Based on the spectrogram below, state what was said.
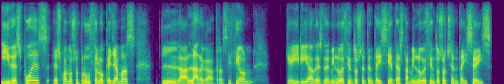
Y después es cuando se produce lo que llamas la larga transición, que iría desde 1977 hasta 1986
